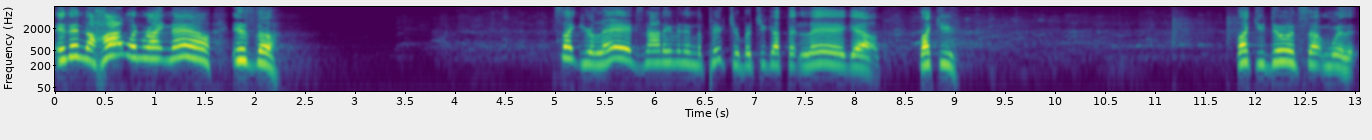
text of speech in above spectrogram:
And then the hot one right now is the. It's like your leg's not even in the picture, but you got that leg out. Like you. Like you're doing something with it.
